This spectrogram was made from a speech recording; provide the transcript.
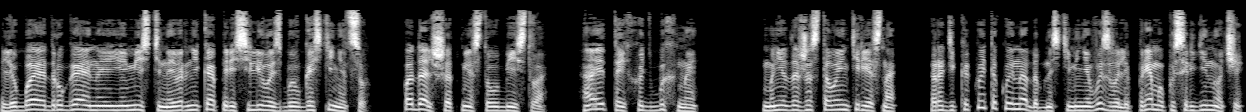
Любая другая на ее месте наверняка переселилась бы в гостиницу, подальше от места убийства, а этой хоть бы хны. Мне даже стало интересно, ради какой такой надобности меня вызвали прямо посреди ночи.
